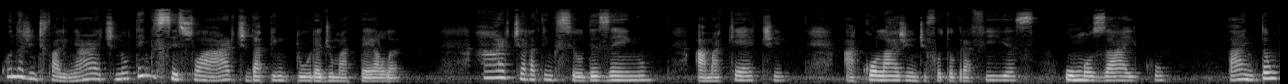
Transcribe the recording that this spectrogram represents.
Quando a gente fala em arte, não tem que ser só a arte da pintura de uma tela. A arte ela tem que ser o desenho, a maquete, a colagem de fotografias, o mosaico, tá? Então,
